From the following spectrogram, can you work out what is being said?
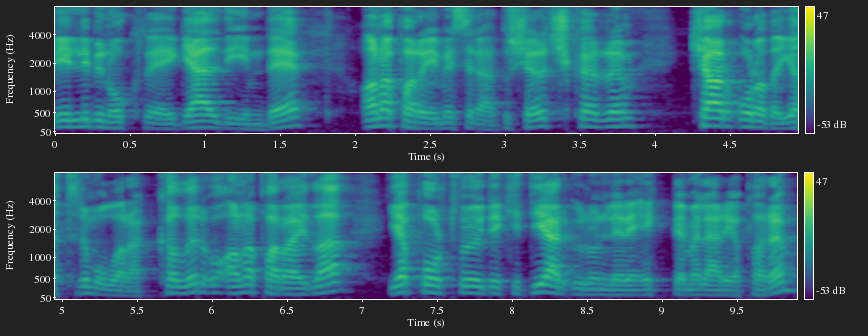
Belli bir noktaya geldiğimde ana parayı mesela dışarı çıkarırım. Kar orada yatırım olarak kalır. O ana parayla ya portföydeki diğer ürünlere eklemeler yaparım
